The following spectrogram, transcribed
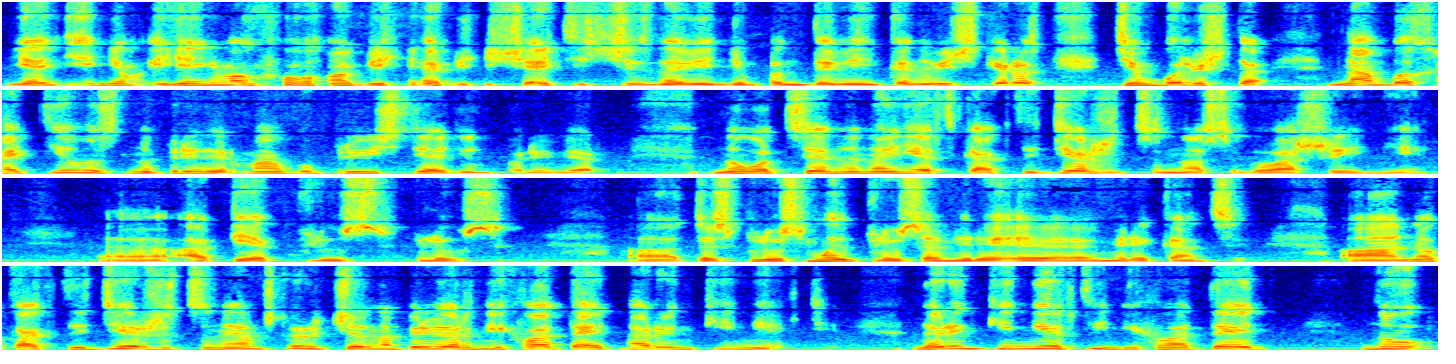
я, я, я не могу вам обещать исчезновение пандемии, экономический рост, тем более, что нам бы хотелось, например, могу привести один пример, но вот цены на нефть как-то держатся на соглашении э, ОПЕК плюс плюс, а, то есть плюс мы, плюс э, американцы, а оно как-то держится. Но я вам скажу, что, например, не хватает на рынке нефти. На рынке нефти не хватает, ну,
